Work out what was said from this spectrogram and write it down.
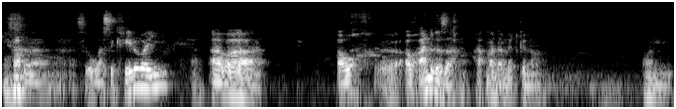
Das ist äh, das oberste Credo bei ihm. Aber auch, äh, auch andere Sachen hat man da mitgenommen. Und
